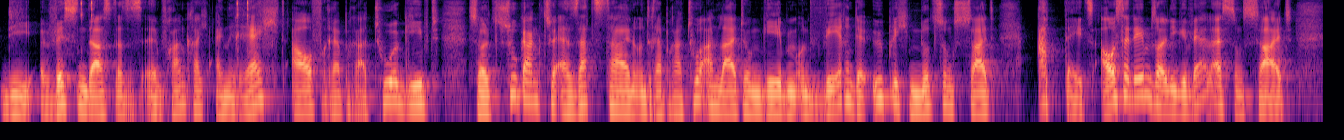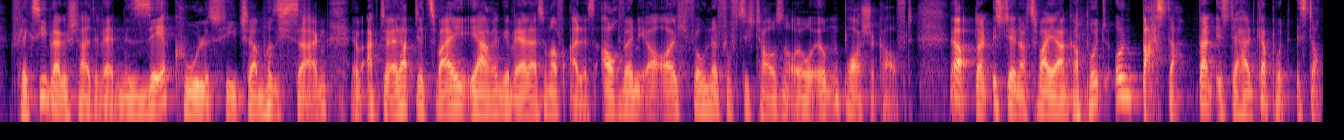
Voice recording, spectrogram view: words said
die wissen das, dass es in Frankreich ein Recht auf Reparatur gibt. Es soll Zugang zu Ersatzteilen und Reparaturanleitungen geben und während der üblichen Nutzungszeit Updates. Außerdem soll die Gewährleistungszeit flexibler gestaltet werden. Ein sehr cooles Feature, muss ich sagen. Aktuell habt ihr zwei Jahre Gewährleistung auf alles, auch wenn ihr euch für 150.000 Euro irgendeinen Porsche kauft. Ja, dann ist der nach zwei Jahren kaputt und basta. Dann ist der halt kaputt. Ist doch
